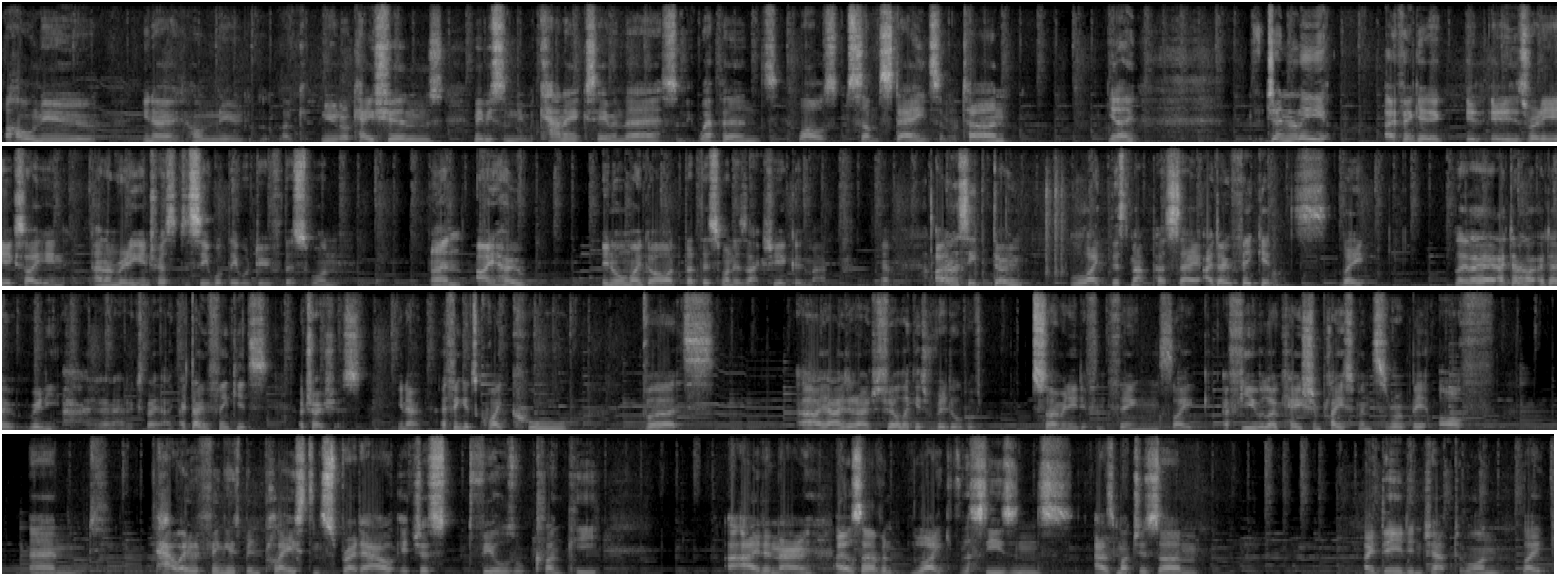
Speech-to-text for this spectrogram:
a whole new, you know, whole new like new locations, maybe some new mechanics here and there, some new weapons, whilst some stay and some return. You know, generally, I think it, it, it is really exciting, and I'm really interested to see what they will do for this one. And I hope, in all my god, that this one is actually a good map. Yeah. I honestly don't like this map per se. I don't think it's like, like I don't I don't really I don't know how to explain it. I don't think it's atrocious. You know, I think it's quite cool, but I I don't know. I just feel like it's riddled with so many different things. Like a few location placements are a bit off, and how everything has been placed and spread out, it just feels all clunky. I, don't know. I also haven't liked the seasons as much as um I did in chapter one. Like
